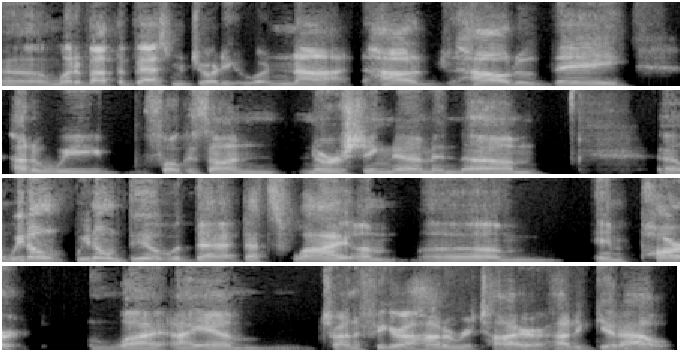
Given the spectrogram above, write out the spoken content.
uh, what about the vast majority who are not? How how do they? How do we focus on nourishing them? And um, uh, we don't we don't deal with that. That's why I'm um, in part why I am trying to figure out how to retire, how to get out,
